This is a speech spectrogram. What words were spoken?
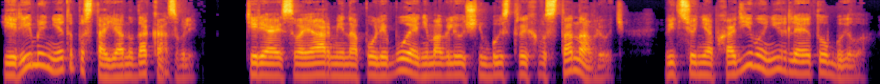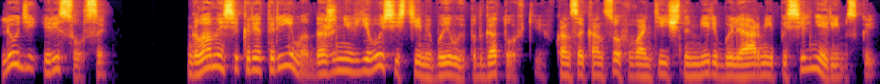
И римляне это постоянно доказывали. Теряя свои армии на поле боя, они могли очень быстро их восстанавливать. Ведь все необходимое у них для этого было – люди и ресурсы. Главный секрет Рима даже не в его системе боевой подготовки. В конце концов, в античном мире были армии посильнее римской.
